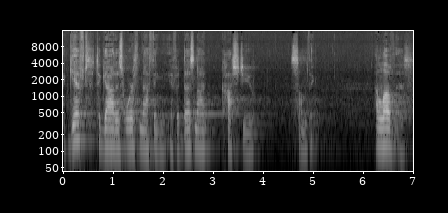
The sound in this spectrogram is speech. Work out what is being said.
A gift to God is worth nothing if it does not cost you something. I love this.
